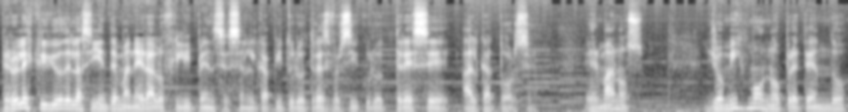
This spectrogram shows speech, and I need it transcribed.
Pero él escribió de la siguiente manera a los filipenses en el capítulo 3, versículo 13 al 14. Hermanos, yo mismo no pretendo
